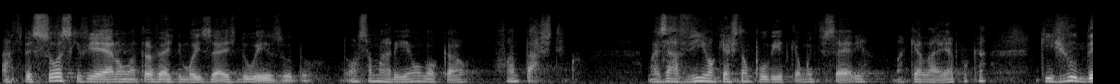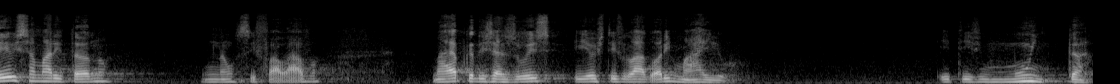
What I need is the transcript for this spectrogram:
As pessoas que vieram através de Moisés do Êxodo. Então a Samaria é um local fantástico. Mas havia uma questão política muito séria naquela época, que judeu e samaritano não se falavam. Na época de Jesus, e eu estive lá agora em maio, e tive muita,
